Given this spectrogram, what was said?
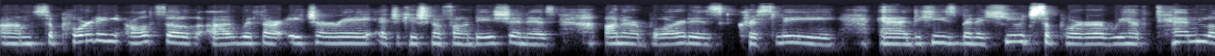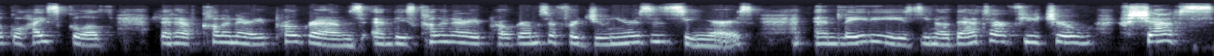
um, supporting also uh, with our HRA Educational Foundation is on our board is Chris Lee, and he's been a huge supporter. We have ten local high schools that have culinary programs, and these culinary programs are for juniors and seniors. And ladies, you know that's our future chefs.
